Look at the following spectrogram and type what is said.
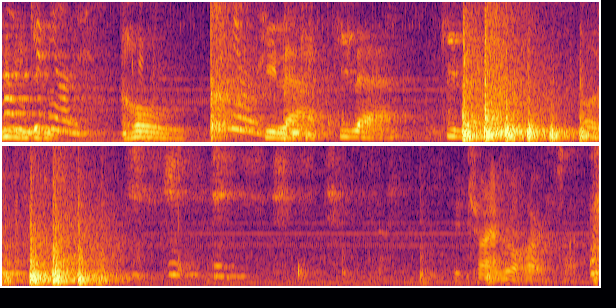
Mom, get me on this. Oh. Get me on this. Kila. Kila. Kila. Trying real hard, son.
